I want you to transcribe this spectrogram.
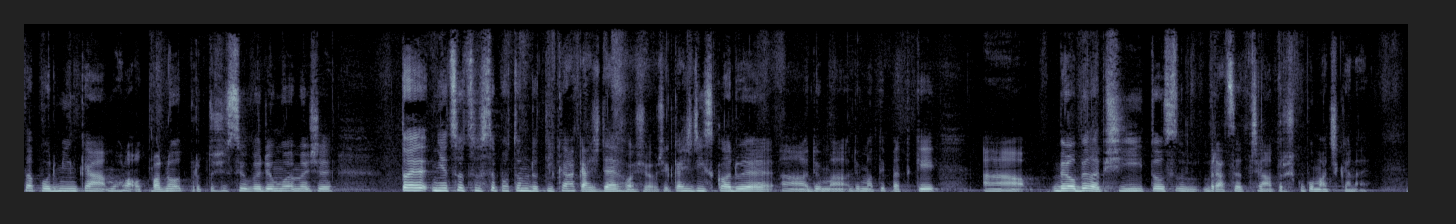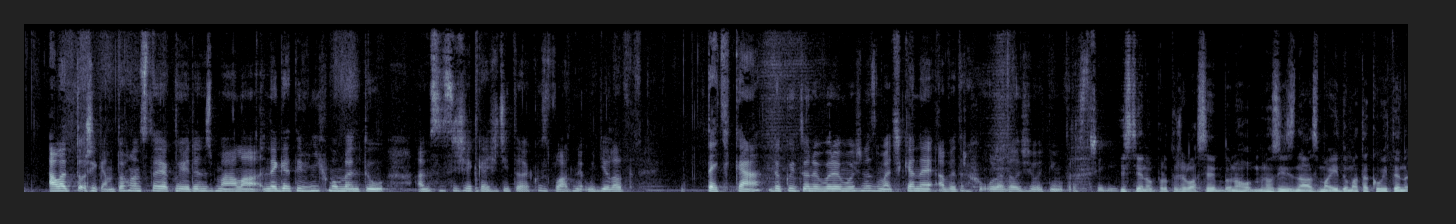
ta podmínka mohla odpadnout, protože si uvědomujeme, že to je něco, co se potom dotýká každého, že, že každý skladuje doma, doma ty petky a bylo by lepší to vracet třeba trošku pomačkané. Ale to říkám, tohle je jako jeden z mála negativních momentů a myslím si, že každý to jako zvládne udělat teďka, dokud to nebude možno zmačkané, aby trochu ulevil životnímu prostředí. Jistě, no, protože vlastně mno, mnozí z nás mají doma takový ten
